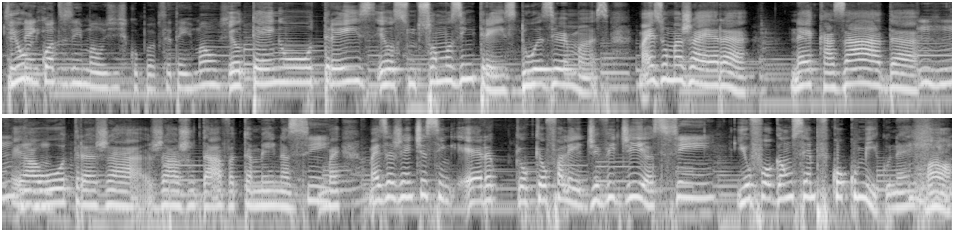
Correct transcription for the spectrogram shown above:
Você E o- tem quantos irmãos? Desculpa, você tem irmãos? Eu tenho três, eu somos em três, duas irmãs. Mas uma já era, né, casada, Uhum. é, a outra já, já ajudava também nas. Sim. Mas, mas a gente, assim, era o que eu falei, dividia. Sim. E o fogão sempre ficou comigo, né? Ó.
